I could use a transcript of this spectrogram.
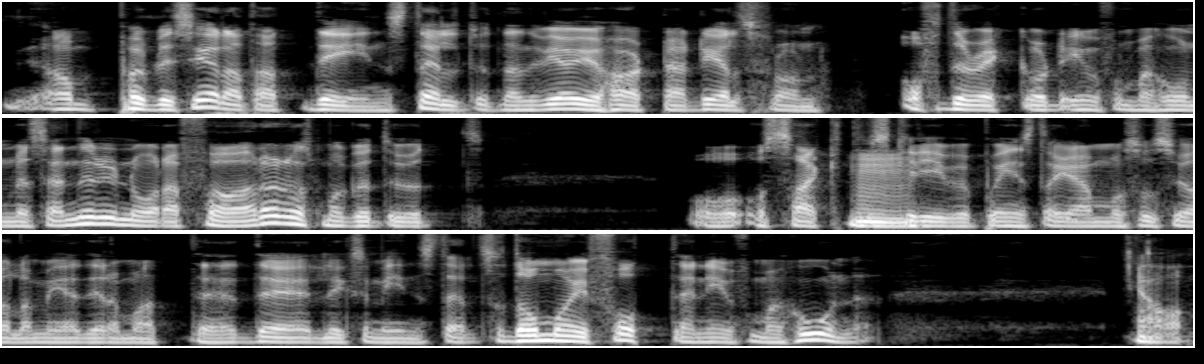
ja, publicerat att det är inställt. Utan vi har ju hört där dels från off the record information, men sen är det ju några förare som har gått ut och, och sagt och Mm. skrivit på Instagram och sociala medier om att det, det är liksom inställt. Så de har ju fått den informationen. Ja,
